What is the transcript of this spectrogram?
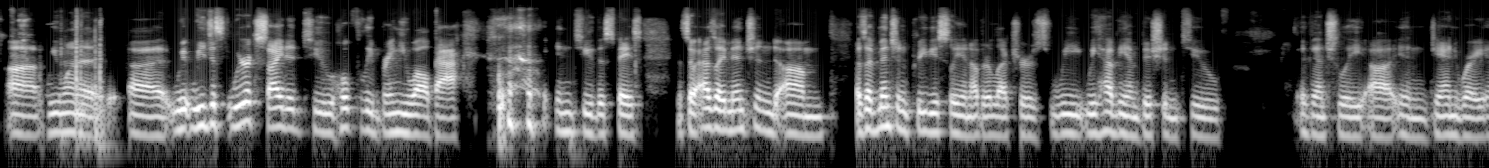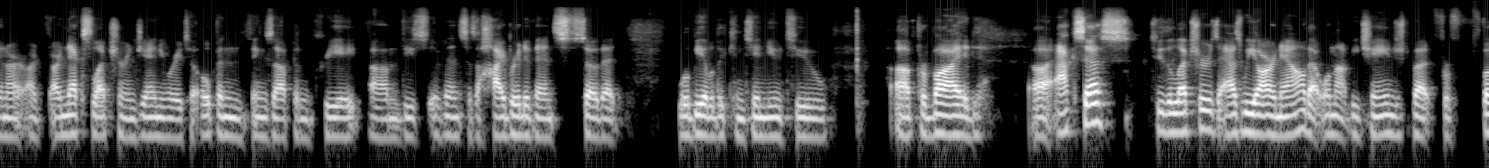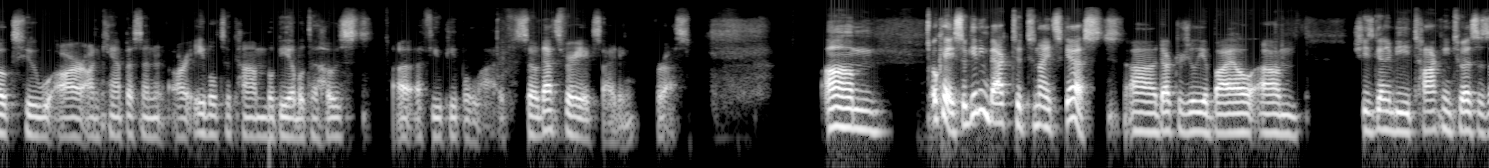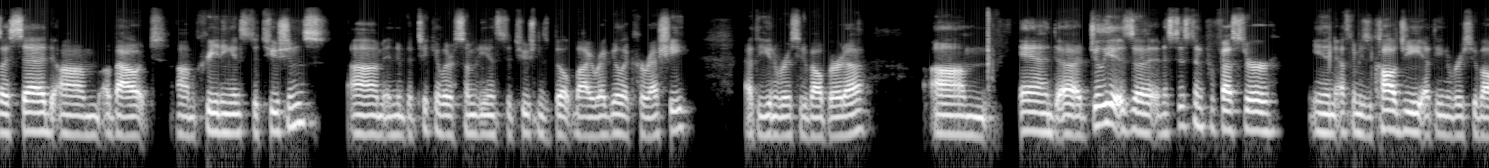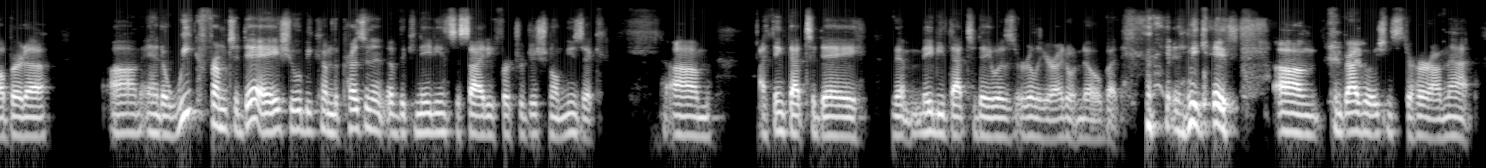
uh, we want to uh, we, we just we're excited to hopefully bring you all back into the space and so as i mentioned um, as i've mentioned previously in other lectures we we have the ambition to eventually uh, in january in our, our, our, next lecture in january to open things up and create um, these events as a hybrid events so that we'll be able to continue to uh, provide uh, access to the lectures as we are now. That will not be changed, but for folks who are on campus and are able to come will be able to host a few people live. So that's very exciting for us. Um, okay, so getting back to tonight's guest, uh, Dr. Julia Byl. Um, she's going to be talking to us, as I said, um, about um, creating institutions, um, and in particular, some of the institutions built by Regula Qureshi at the University of Alberta. Um, and uh, Julia is a, an assistant professor in ethnomusicology at the University of Alberta. Um, and a week from today, she will become the president of the Canadian Society for Traditional Music. Um, I think that today, that maybe that today was earlier, I don't know, but in any case, um, congratulations to her on that.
